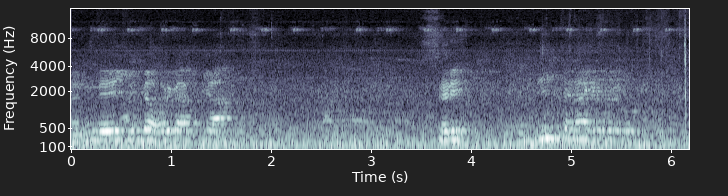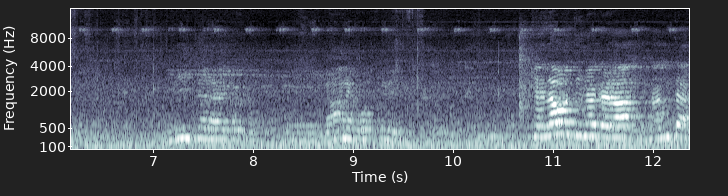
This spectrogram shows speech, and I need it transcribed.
ನನ್ನೇ ಇಲ್ಲಿಂದ ಹೊರಗೆ ಹಾಕ್ತೀಯ ಸರಿ. ನೀನು ಚೆನ್ನಾಗಿರ್ಬೇಕು. ನೀನು ಚೆನ್ನಾಗಿರ್ಬೇಕು. ನಾನೇ ಹೋಗ್ತೀನಿ. ಕೆಲವು ದಿನಗಳ ನಂತರ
